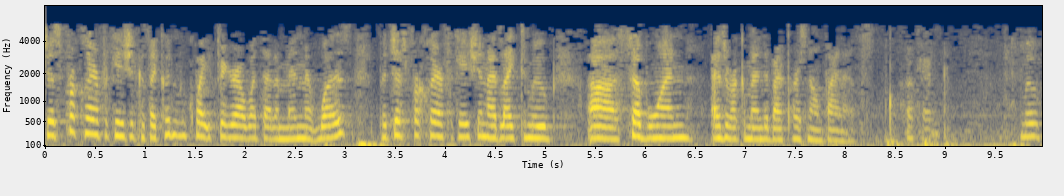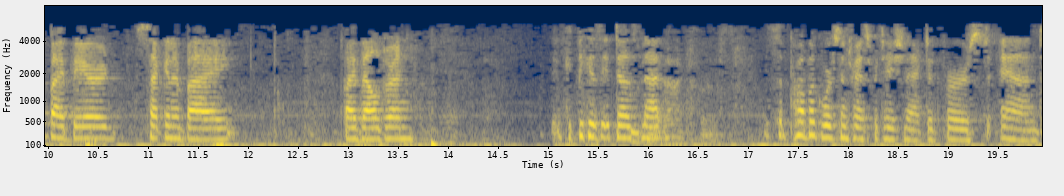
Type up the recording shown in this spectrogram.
just for clarification because I couldn't quite figure out what that amendment was. But just for clarification, I'd like to move uh, sub one as recommended by Personnel and Finance. Okay. Moved by Bayrd, seconded by by Veldran. Because it does not. It's the Public Works and Transportation acted first, and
